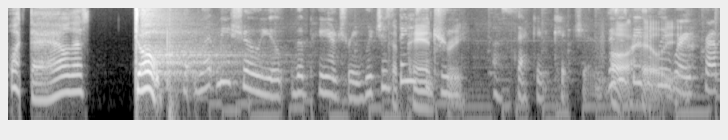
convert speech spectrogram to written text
what the hell? That's dope. But let me show you the pantry, which is The basically pantry. a second kitchen. This Oh, is basically hell where I prep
